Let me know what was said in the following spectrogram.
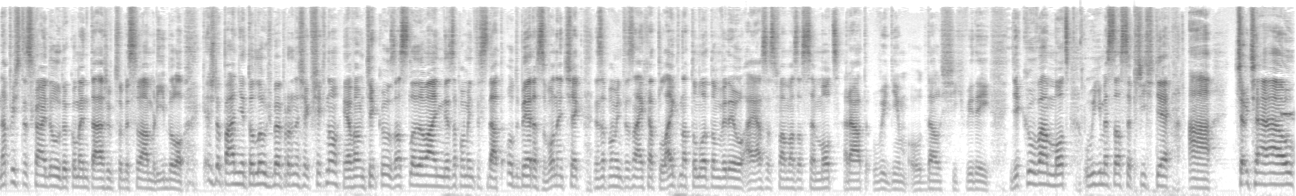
napište schválně dolů do komentářů, co by se vám líbilo. Každopádně tohle už bude pro dnešek všechno, já vám děkuji za sledování, nezapomeňte si dát odběr, zvoneček, nezapomeňte zanechat like na tomhle videu a já se s váma zase moc rád uvidím u dalších videí. Děkuji vám moc, uvidíme se zase příště a Chao, chao.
